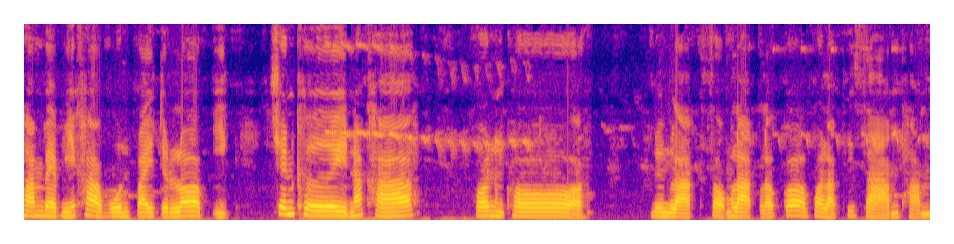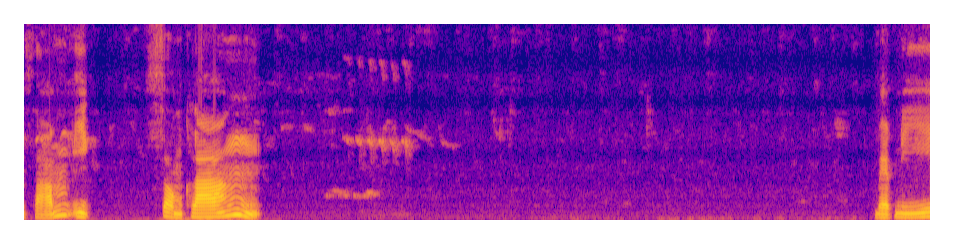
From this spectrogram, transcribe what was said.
ทำแบบนี้ค่ะวนไปจนรอบอีก เช่นเคยนะคะ อหนึ่งคอหนึ่งหลักสองหลักแล้วก็พอหลักที่สามทำซ้ำอีกสองครั้ง แบบนี้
